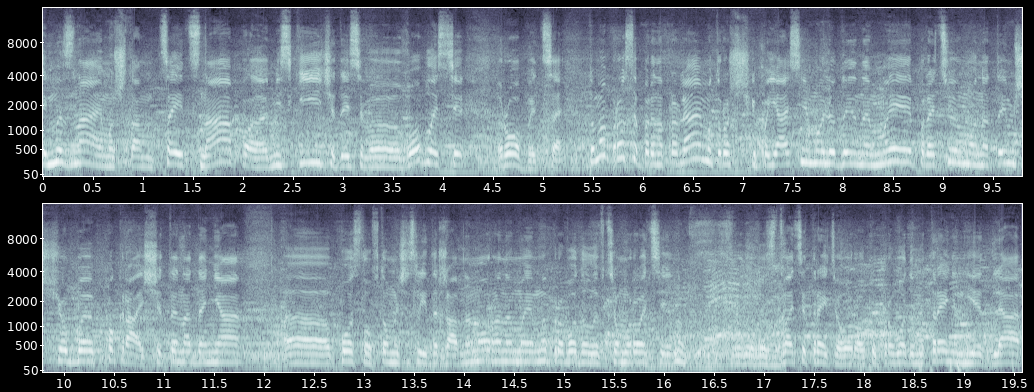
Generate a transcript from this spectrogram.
і ми знаємо, що там цей ЦНАП е, міський чи десь в, області робить це. То ми просто перенаправляємо, трошечки пояснюємо людини. Ми працюємо над тим, щоб покращити надання е, послуг послуг, в тому числі і державними органами. Ми проводили в цьому році, ну з 23-го року, проводимо тренінги для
